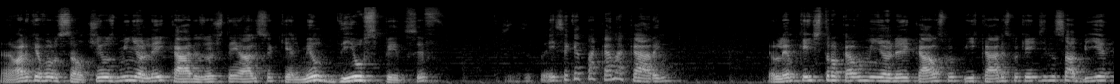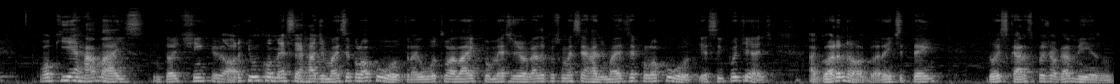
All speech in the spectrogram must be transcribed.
É, olha que evolução. Tinha os Mignolet Karius, hoje tem Alisson e Kelly. Meu Deus, Pedro, você... Aí você quer tacar na cara, hein? Eu lembro que a gente trocava o Mignolet e Carlos e Karius porque a gente não sabia qual que ia errar mais. Então a, tinha a hora que um começa a errar demais, você coloca o outro. Aí o outro vai lá e começa a jogar, depois começa a errar demais, você coloca o outro. E assim por diante. Agora não, agora a gente tem dois caras para jogar mesmo.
